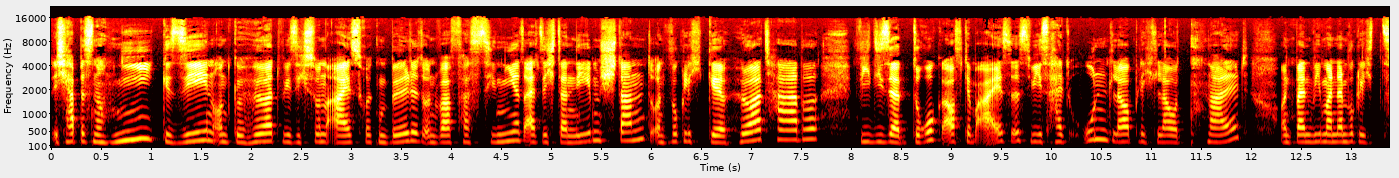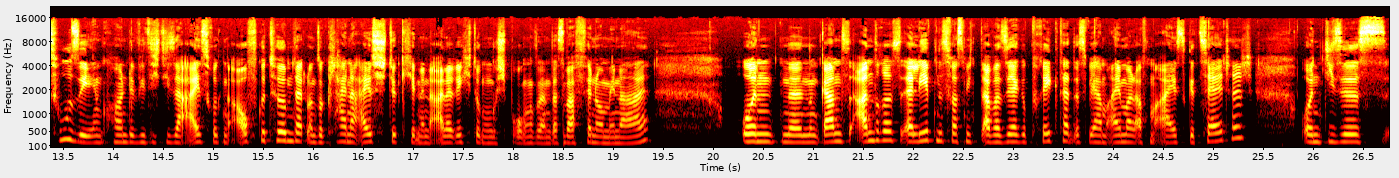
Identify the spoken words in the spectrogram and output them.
ich habe es noch nie gesehen und gehört, wie sich so ein Eisrücken bildet und war fasziniert, als ich daneben stand und wirklich gehört habe, wie dieser Druck auf dem Eis ist, wie es halt unglaublich laut knallt und man, wie man dann wirklich zusehen konnte, wie sich dieser Eisrücken aufgetürmt hat und so kleine Eisstückchen in alle Richtungen gesprungen sind. Das war phänomenal. Und ein ganz anderes Erlebnis, was mich aber sehr geprägt hat, ist, wir haben einmal auf dem Eis gezeltet und dieses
